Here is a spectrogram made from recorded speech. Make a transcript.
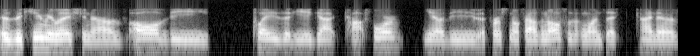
It was the accumulation of all of the plays that he got caught for, you know, the, the personal fouls and also the ones that kind of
